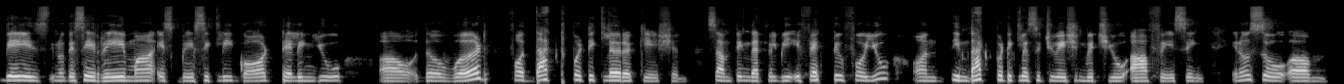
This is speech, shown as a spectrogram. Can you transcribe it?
they you know they say rhema is basically god telling you uh, the word for that particular occasion something that will be effective for you on in that particular situation which you are facing you know. So um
